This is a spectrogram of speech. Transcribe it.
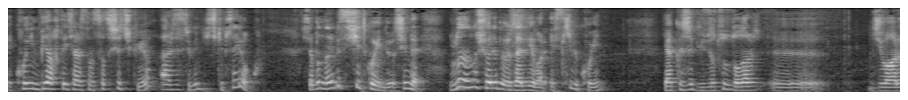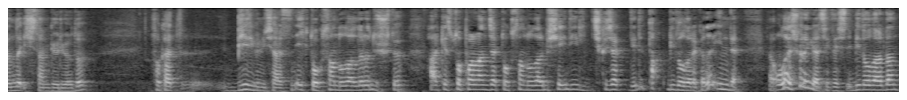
e, coin bir hafta içerisinde satışa çıkıyor. Ertesi gün hiç kimse yok. İşte bunları biz shit coin diyoruz. Şimdi Luna'nın şöyle bir özelliği var. Eski bir coin yaklaşık 130 dolar e, civarında işlem görüyordu. Fakat e, bir gün içerisinde ilk 90 dolarlara düştü. Herkes toparlanacak 90 dolar bir şey değil çıkacak dedi. Tak 1 dolara kadar indi. Yani olay şöyle gerçekleşti. 1 dolardan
